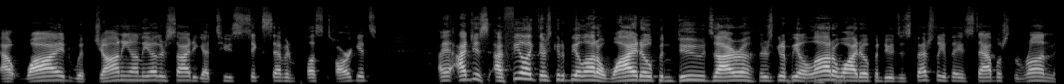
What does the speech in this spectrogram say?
out wide with Johnny on the other side. You got two six seven plus targets. I, I just I feel like there's going to be a lot of wide open dudes, Ira. There's going to be a lot of wide open dudes, especially if they establish the run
